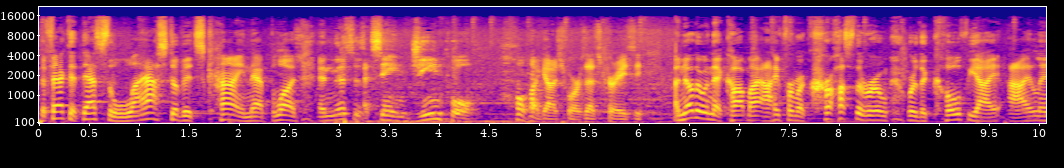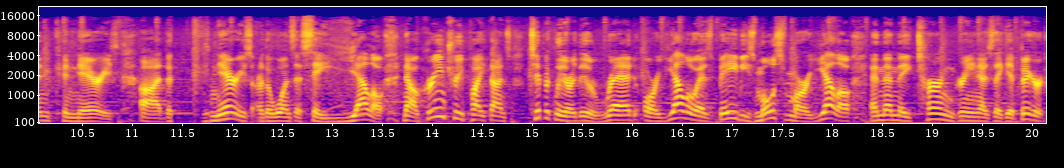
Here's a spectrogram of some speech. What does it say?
the fact that that's the last of its kind that blood and this is that same gene pool Oh my gosh, Forrest, that's crazy. Another one that caught my eye from across the room were the Kofiau Island Canaries. Uh, the canaries are the ones that say yellow. Now, green tree pythons typically are either red or yellow as babies. Most of them are yellow, and then they turn green as they get bigger.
